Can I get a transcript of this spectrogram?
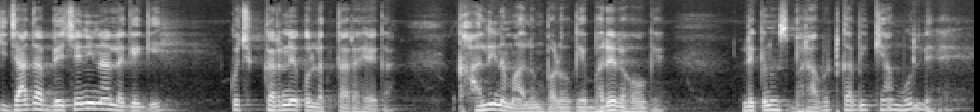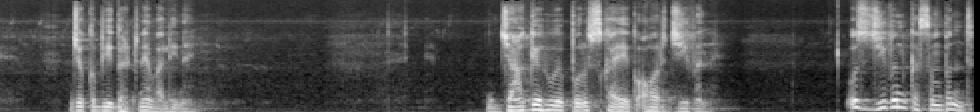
कि ज़्यादा बेचैनी ना लगेगी कुछ करने को लगता रहेगा। खाली ना मालूम पड़ोगे, भरे रहोगे, लेकिन उस भरावट का भी क्या मूल्य है, जो कभी घटने वाली नहीं। जागे हुए पुरुष का एक और जीवन है। उस जीवन का संबंध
